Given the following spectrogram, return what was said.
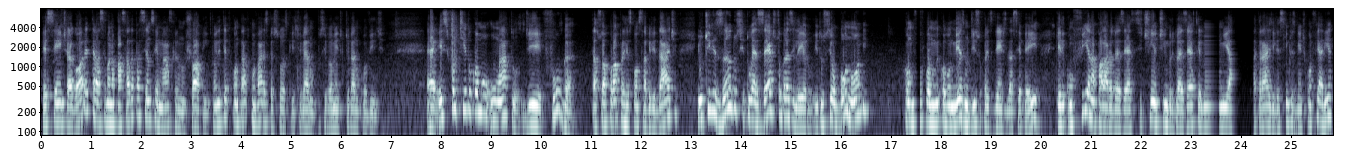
Recente agora, até a semana passada, passeando sem máscara no shopping. Então ele teve contato com várias pessoas que tiveram, possivelmente, que tiveram Covid. É, esse foi tido como um ato de fuga da sua própria responsabilidade e utilizando-se do exército brasileiro e do seu bom nome como, como, como, mesmo disse o presidente da CPI, que ele confia na palavra do Exército, se tinha timbre do Exército, ele não ia atrás, ele simplesmente confiaria,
